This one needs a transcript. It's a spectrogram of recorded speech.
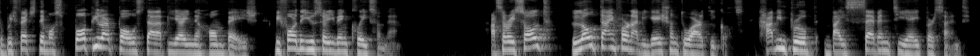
to prefetch the most popular posts that appear in the homepage before the user even clicks on them. As a result, load time for navigation to articles have improved by 78%.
